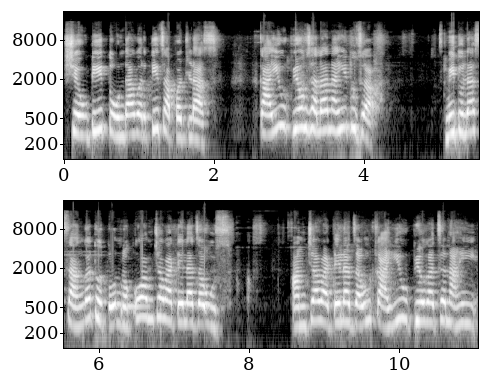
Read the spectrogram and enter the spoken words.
शेवटी तोंडावरती चापटलास. काही उपयोग झाला नाही तुझा. मी तुला सांगत होतो नको आमच्या वाटेला जाऊस. आमच्या वाटेला जाऊन काही उपयोगाचं नाही.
